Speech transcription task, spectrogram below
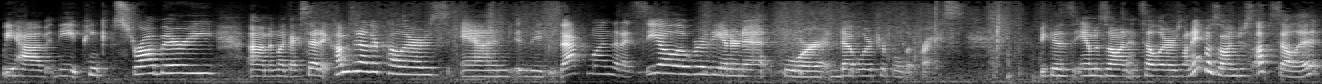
we have the pink strawberry, um, and like I said, it comes in other colors and is the exact one that I see all over the internet for double or triple the price. Because Amazon and sellers on Amazon just upsell it,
